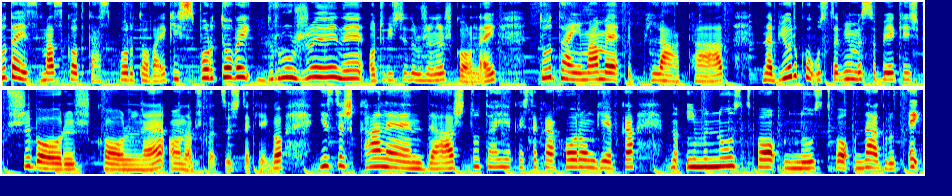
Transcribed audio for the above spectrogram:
Tutaj jest maskotka sportowa, jakiejś sportowej drużyny, oczywiście drużyny szkolnej. Tutaj mamy plakat. Na biurku ustawimy sobie jakieś przybory szkolne, o na przykład coś takiego. Jest też kalendarz, tutaj jakaś taka chorągiewka, no i mnóstwo, mnóstwo nagród. Ej,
